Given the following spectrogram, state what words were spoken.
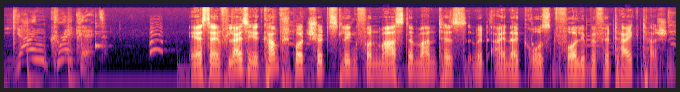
Young Cricket. Er ist ein fleißiger Kampfsportschützling von Master Mantis mit einer großen Vorliebe für Teigtaschen.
